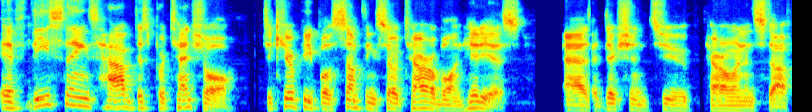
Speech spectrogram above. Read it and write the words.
if these things have this potential to cure people of something so terrible and hideous as addiction to heroin and stuff.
